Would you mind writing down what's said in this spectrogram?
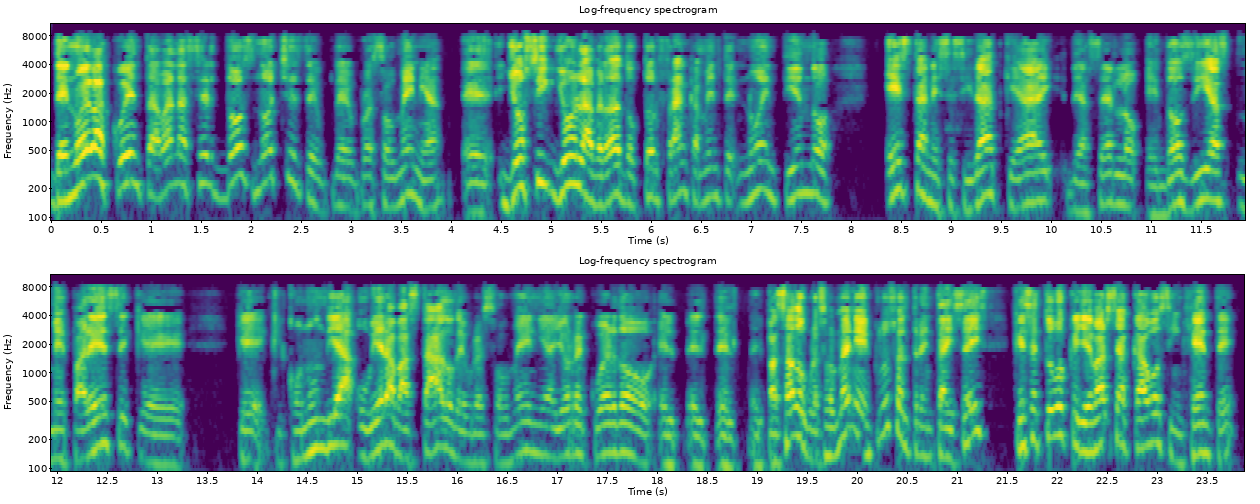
De nueva cuenta van a ser dos noches de, WrestleMania. Eh, yo sí, yo la verdad, doctor, francamente, no entiendo esta necesidad que hay de hacerlo en dos días. Me parece que, que, que con un día hubiera bastado de WrestleMania. Yo recuerdo el, el, el, el pasado WrestleMania, incluso el 36, que se tuvo que llevarse a cabo sin gente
